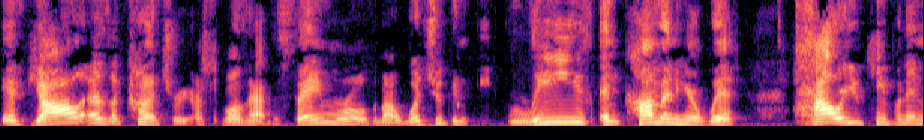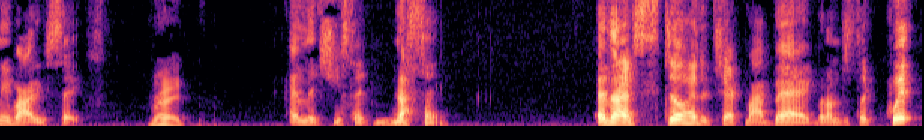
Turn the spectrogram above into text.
if y'all as a country are supposed to have the same rules about what you can leave and come in here with, how are you keeping anybody safe? Right. And then she said nothing. And I still had to check my bag, but I'm just like, quit,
